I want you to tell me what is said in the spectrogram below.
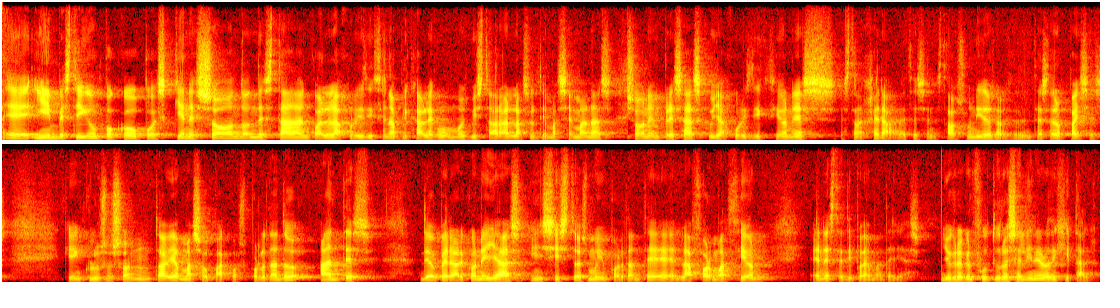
eh, y investigue un poco pues, quiénes son, dónde están, cuál es la jurisdicción aplicable, como hemos visto ahora en las últimas semanas. Son empresas cuya jurisdicción es extranjera, a veces en Estados Unidos, a veces en terceros países, que incluso son todavía más opacos. Por lo tanto, antes de operar con ellas, insisto, es muy importante la formación en este tipo de materias. Yo creo que el futuro es el dinero digital.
